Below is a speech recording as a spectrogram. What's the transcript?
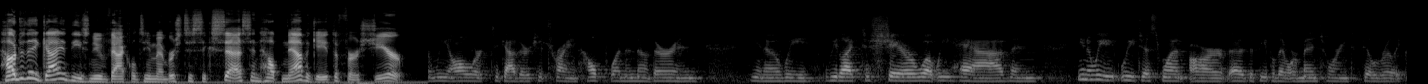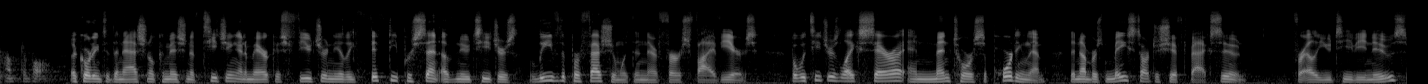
How do they guide these new faculty members to success and help navigate the first year? We all work together to try and help one another and you know we, we like to share what we have and you know we, we just want our uh, the people that we're mentoring to feel really comfortable. According to the National Commission of Teaching and America's Future, nearly 50% of new teachers leave the profession within their first five years. But with teachers like Sarah and mentors supporting them, the numbers may start to shift back soon. For LUTV News,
